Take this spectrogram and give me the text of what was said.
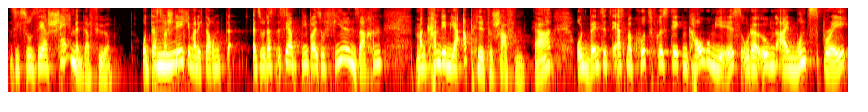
sich so sehr schämen dafür. Und das mhm. verstehe ich immer nicht. Darum, also das ist ja wie bei so vielen Sachen, man kann dem ja Abhilfe schaffen, ja. Und wenn es jetzt erstmal kurzfristig ein Kaugummi ist oder irgendein Mundspray,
